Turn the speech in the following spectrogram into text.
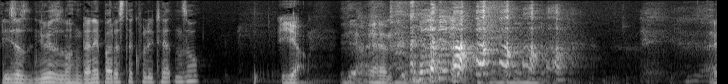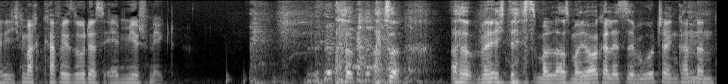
Lisa, Nils, machen deine Barista-Qualitäten so? Ja. Ähm, also ich mache Kaffee so, dass er mir schmeckt. Also, also, wenn ich das mal aus Mallorca letztes Jahr beurteilen kann, dann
